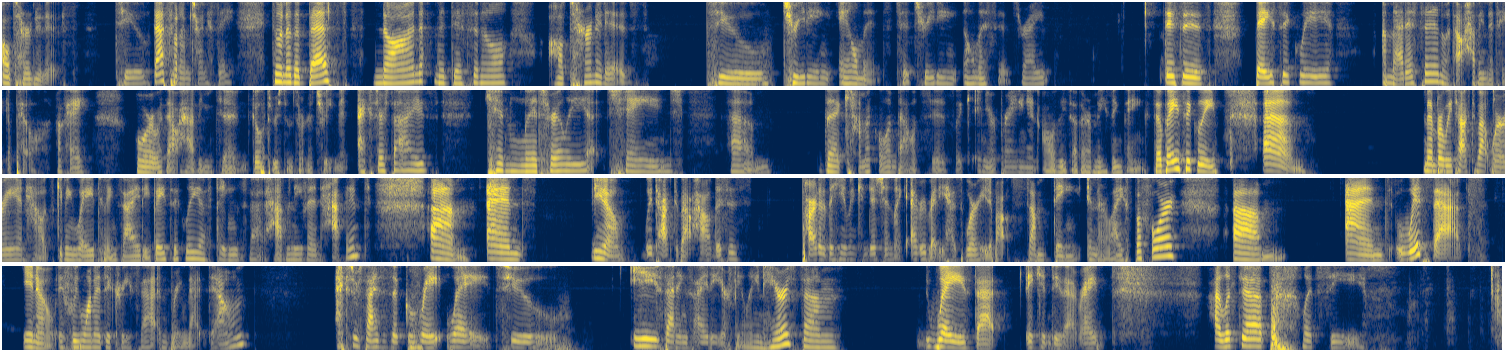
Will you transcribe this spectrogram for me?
alternatives to that's what I'm trying to say. It's one of the best non medicinal alternatives to treating ailments, to treating illnesses, right? This is basically a medicine without having to take a pill, okay? Or without having to go through some sort of treatment. Exercise can literally change um, the chemical imbalances like in your brain and all of these other amazing things. So basically, um, remember we talked about worry and how it's giving way to anxiety, basically of things that haven't even happened. Um, and you know, we talked about how this is part of the human condition. Like everybody has worried about something in their life before. Um, and with that, you know, if we want to decrease that and bring that down, exercise is a great way to ease that anxiety you're feeling. And here are some ways that it can do that, right? I looked up, let's see,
